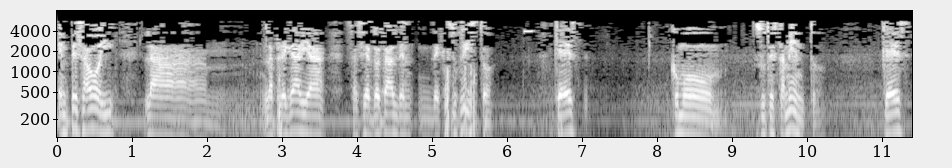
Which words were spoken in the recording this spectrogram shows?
empieza hoy la, la plegaria sacerdotal de, Jesucristo, que es como su testamento, que es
